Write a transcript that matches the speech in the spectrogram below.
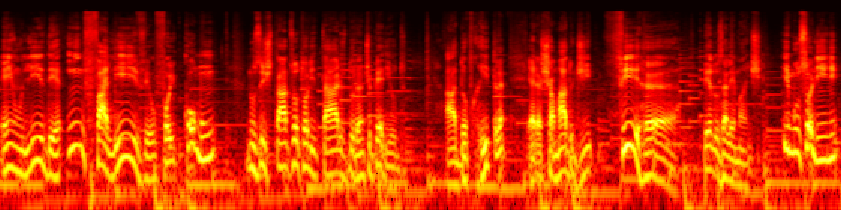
em um líder infalível foi comum nos estados autoritários durante o período. Adolf Hitler era chamado de Führer pelos alemães e Mussolini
